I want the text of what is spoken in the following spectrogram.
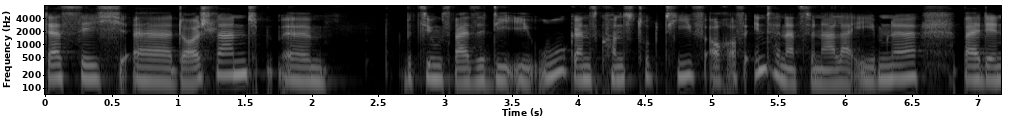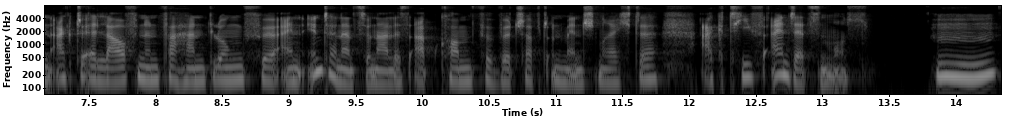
dass sich äh, Deutschland äh, beziehungsweise die EU ganz konstruktiv auch auf internationaler Ebene bei den aktuell laufenden Verhandlungen für ein internationales Abkommen für Wirtschaft und Menschenrechte aktiv einsetzen muss. Hm.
